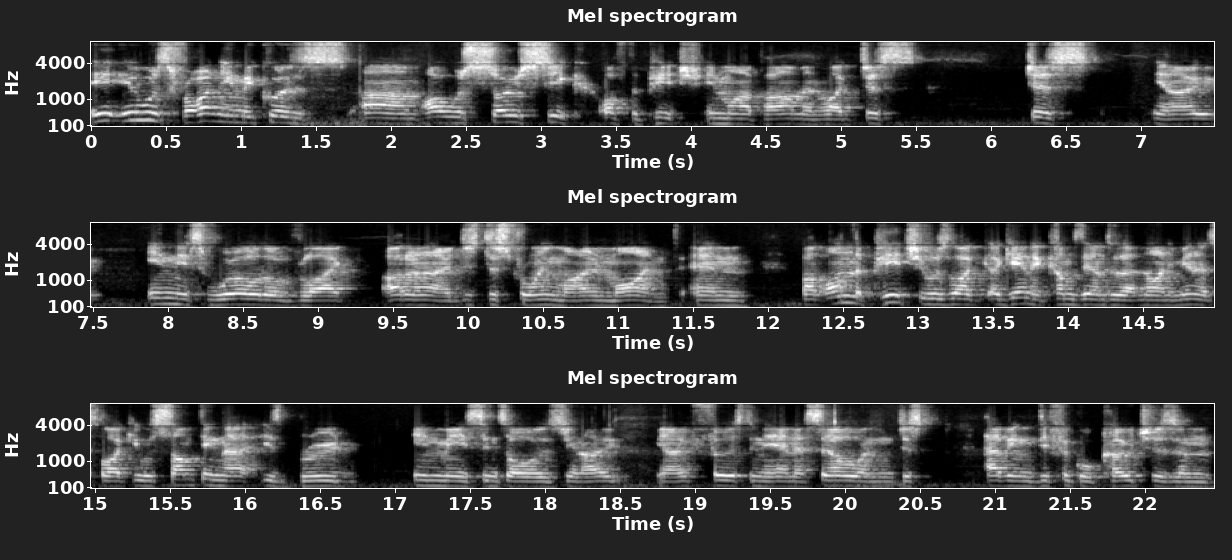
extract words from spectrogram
It, it was frightening because um, I was so sick off the pitch in my apartment, like just, just you know, in this world of like I don't know, just destroying my own mind. And but on the pitch, it was like again, it comes down to that ninety minutes. Like it was something that is brewed in me since I was, you know, you know, first in the NSL and just having difficult coaches and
